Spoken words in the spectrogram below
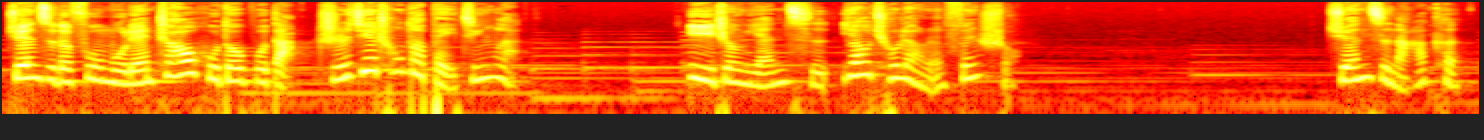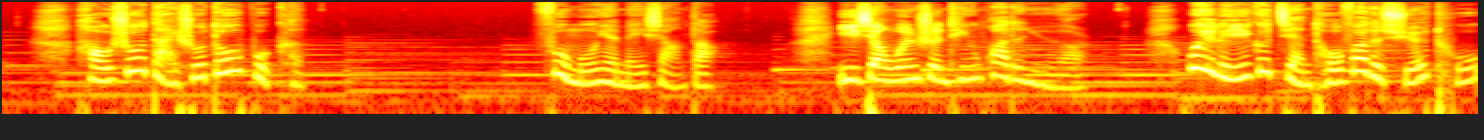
娟子的父母连招呼都不打，直接冲到北京来，义正言辞要求两人分手。娟子哪肯，好说歹说都不肯。父母也没想到，一向温顺听话的女儿，为了一个剪头发的学徒，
